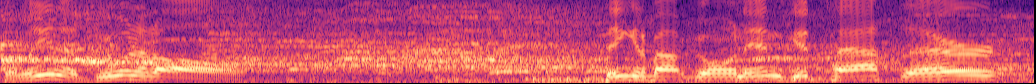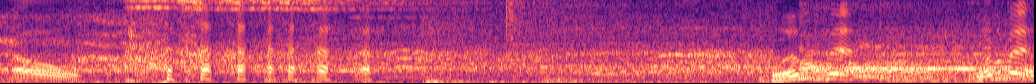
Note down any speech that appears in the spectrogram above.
Selena doing it all. Thinking about going in. Good pass there. Oh. a little bit, a little bit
